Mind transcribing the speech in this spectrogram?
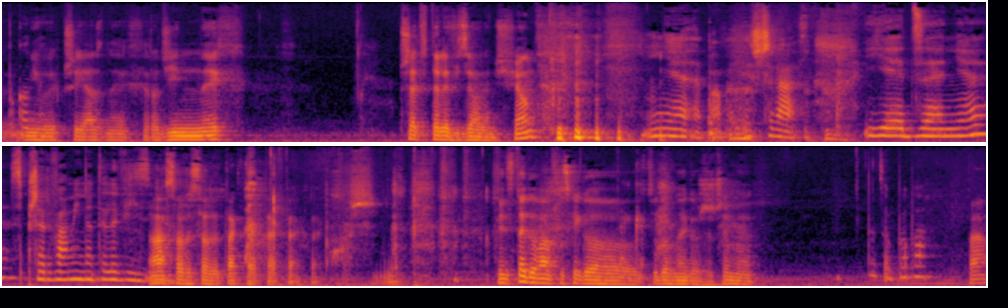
e, Pogodnych. miłych, przyjaznych, rodzinnych przed telewizorem świąt. Nie, Paweł, jeszcze raz. Jedzenie z przerwami na telewizji. A, sorry, sorry, tak, tak, tak, tak, tak. Boże. Więc tego Wam wszystkiego Tak. cudownego życzymy. To co, papa? Pa.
